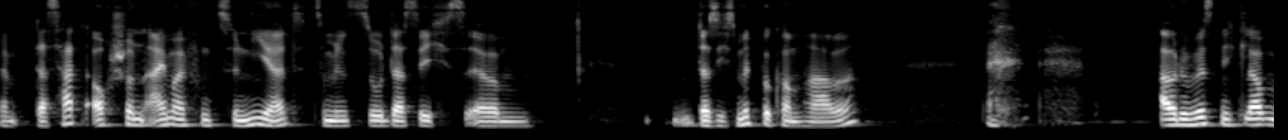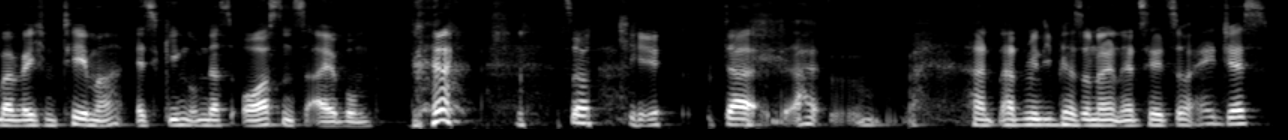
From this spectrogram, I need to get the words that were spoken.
Ähm, das hat auch schon einmal funktioniert, zumindest so, dass ich es ähm, mitbekommen habe. Aber du wirst nicht glauben, bei welchem Thema. Es ging um das Orsons-Album. So, okay. Da, da, hat, hat mir die Person dann erzählt, so, hey Jess,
